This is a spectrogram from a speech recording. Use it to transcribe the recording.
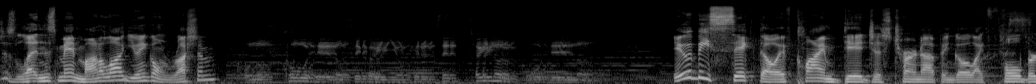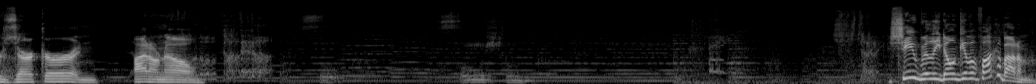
Just letting this man monologue? You ain't gonna rush him? It would be sick though if Climb did just turn up and go like full berserker and I don't know. She really don't give a fuck about him.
